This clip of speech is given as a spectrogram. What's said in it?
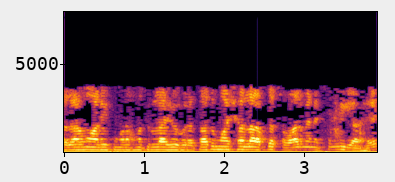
السلام علیکم ورحمۃ اللہ وبرکاتہ۔ ماشاء اللہ آپ کا سوال میں نے سن لیا ہے۔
